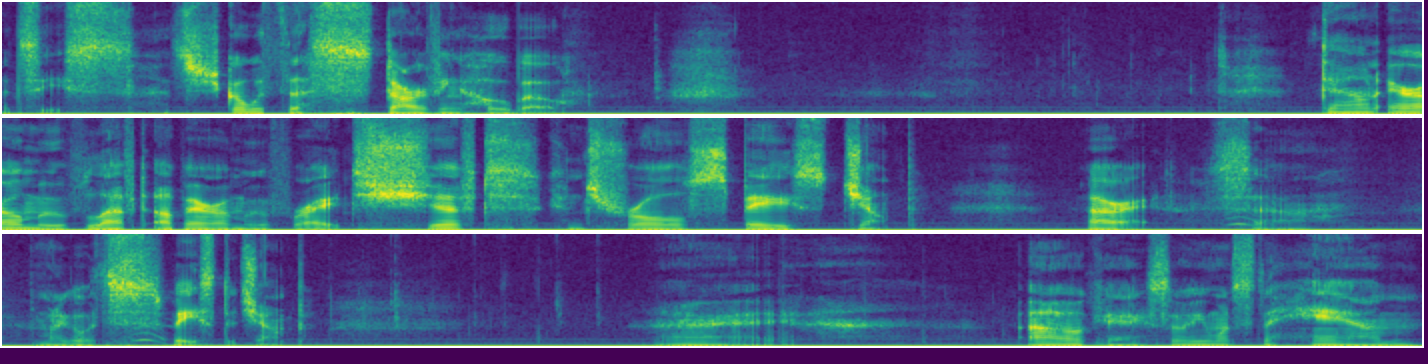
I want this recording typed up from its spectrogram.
Let's see. Let's go with the Starving Hobo. Down arrow, move left, up arrow, move right. Shift, control, space, jump. Alright, so I'm gonna go with space to jump. Alright. Oh, okay, so he wants the ham.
